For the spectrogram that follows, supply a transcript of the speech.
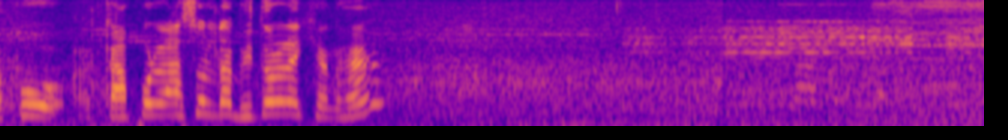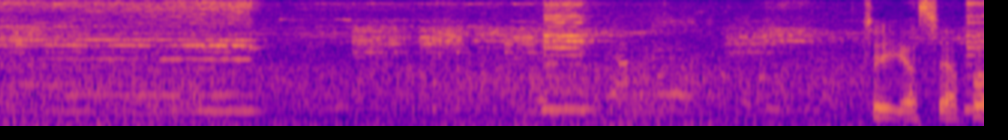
আপু কাপড়ের আঁচলটা ভিতরে রাখেন হ্যাঁ? ঠিক আছে আপু।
